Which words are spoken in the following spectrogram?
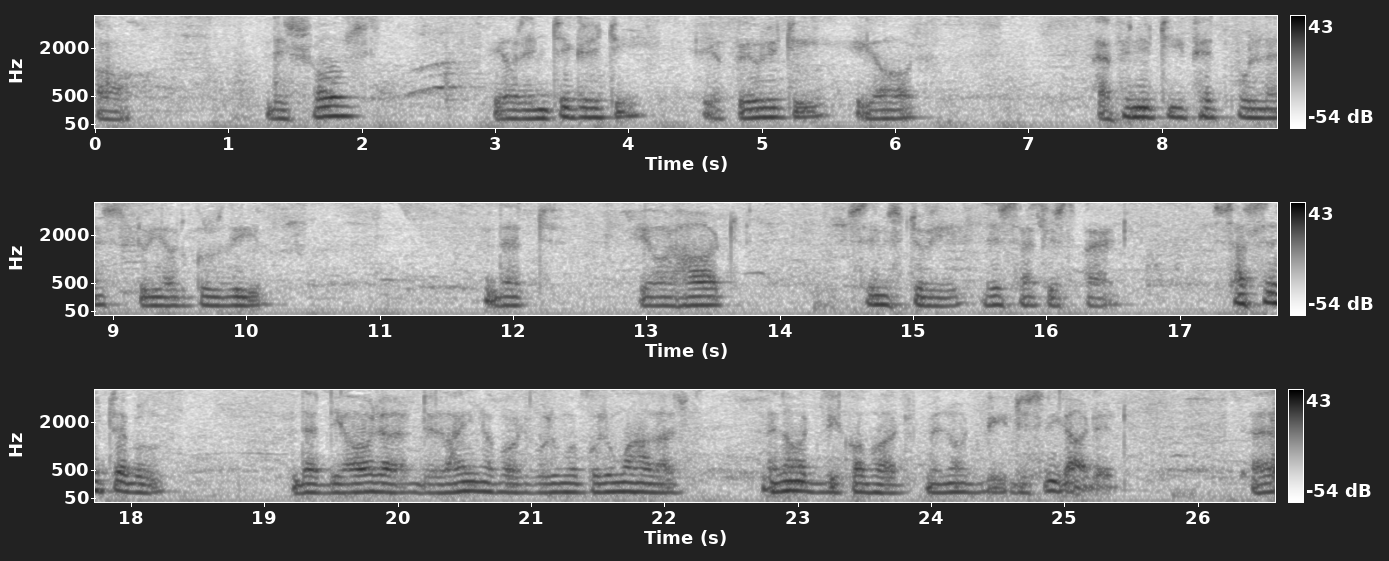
Oh, this shows your integrity, your purity, your affinity, faithfulness to your Gurudev, that your heart seems to be dissatisfied, susceptible that the order, the line about Guru, Guru Maharaj may not be covered, may not be disregarded. Uh,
